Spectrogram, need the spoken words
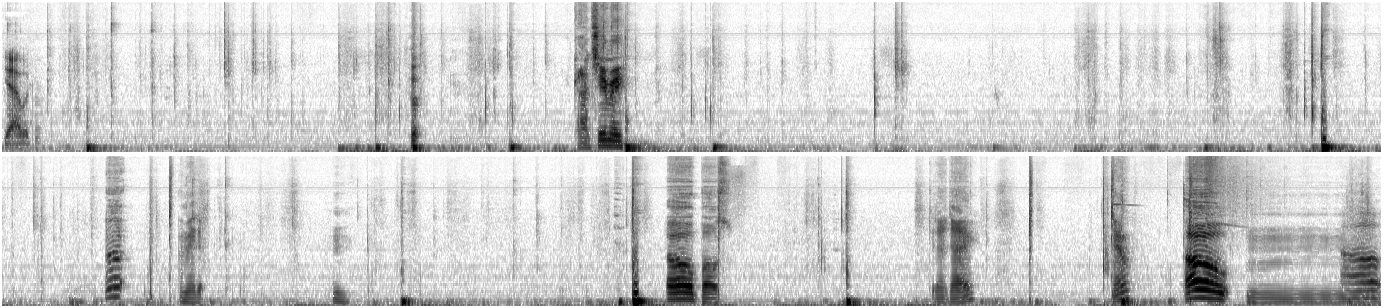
Yeah, I would. Can't see me. Oh, I made it. Hmm. Oh, balls. Did I die? No? Oh! Mm. Oh,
